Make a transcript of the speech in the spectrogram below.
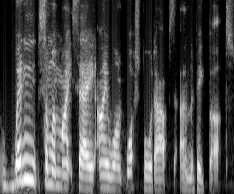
when someone might say, I want washboard abs and a big butt,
